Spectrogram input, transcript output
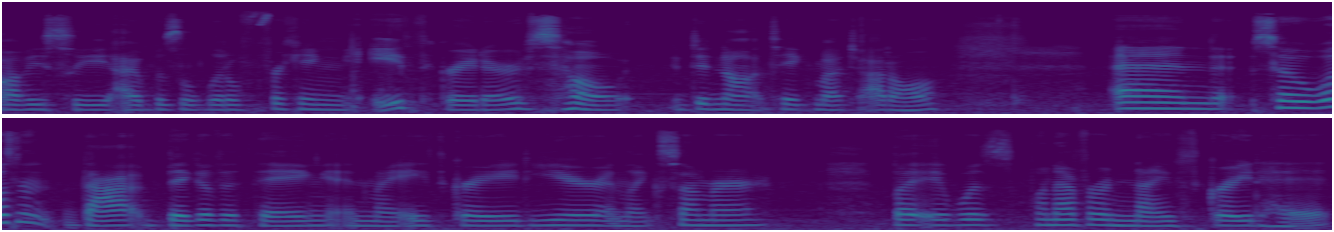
obviously I was a little freaking eighth grader, so it did not take much at all. And so it wasn't that big of a thing in my eighth grade year and like summer, but it was whenever ninth grade hit.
